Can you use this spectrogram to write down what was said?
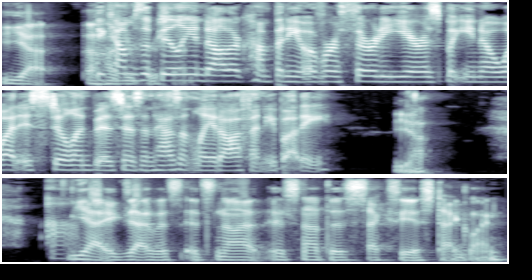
yeah 100%. becomes a billion dollar company over 30 years but you know what is still in business and hasn't laid off anybody yeah um, yeah, exactly. It's, it's not it's not the sexiest tagline.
